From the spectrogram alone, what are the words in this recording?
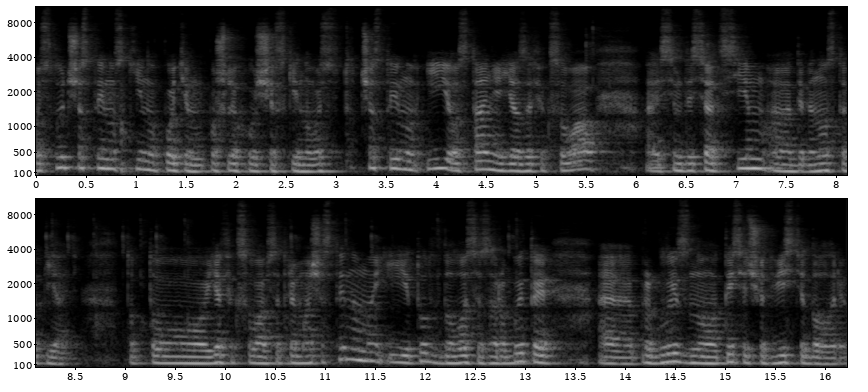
ось тут частину скинув, потім по шляху ще скинув ось тут частину, і останнє я зафіксував е, 77,95. Тобто я фіксувався трьома частинами, і тут вдалося заробити е, приблизно 1200 доларів.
